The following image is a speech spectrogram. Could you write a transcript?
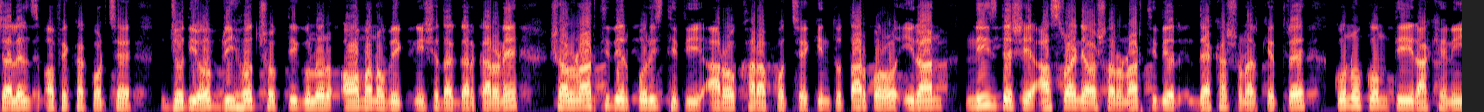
চ্যালেঞ্জ অপেক্ষা করছে। যদিও বৃহৎ শক্তিগুলোর অমানবিক নিষেধাজ্ঞার কারণে শরণার্থীদের পরিস্থিতি আরও খারাপ হচ্ছে, কিন্তু তারপরও ইরান নিজ দেশে আশ্রয় নেওয়া শরণার্থীদের দেখাশোনার ক্ষেত্রে কোনো কমতি রাখেনি।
